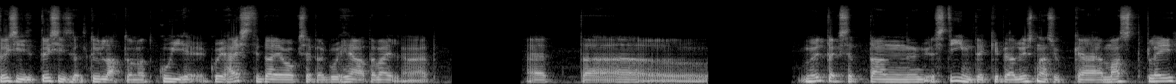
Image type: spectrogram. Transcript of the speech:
tõsi, tõsiselt üllatunud, kui, kui hästi ta jookseb ja kui hea ta välja näeb. et äh, ma ütleks, et ta on Steam Decki peal üsna sihuke must play,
